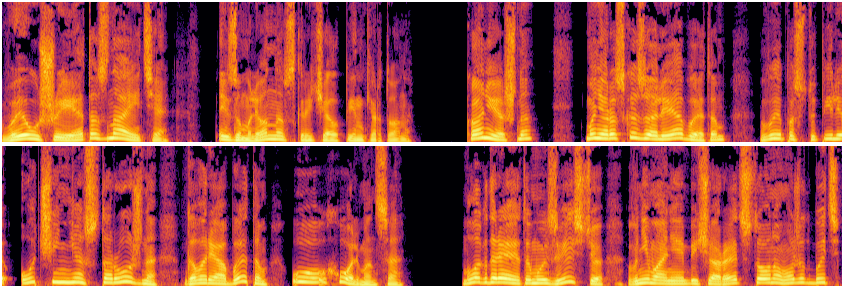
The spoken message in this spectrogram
«Вы уж и это знаете!» — изумленно вскричал Пинкертон. «Конечно. Мне рассказали и об этом. Вы поступили очень неосторожно, говоря об этом у Хольманса. Благодаря этому известию внимание бича Редстоуна может быть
